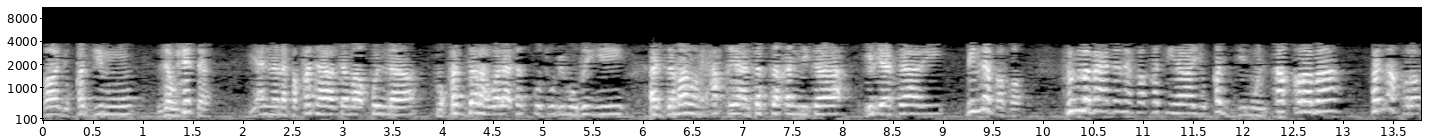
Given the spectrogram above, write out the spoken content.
قال يقدم زوجته لأن نفقتها كما قلنا مقدرة ولا تسقط بمضي الزمان ومن حقها أن تفسخ النكاح بالإعثار بالنفقة. ثم بعد نفقتها يقدم الأقرب فالأقرب.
